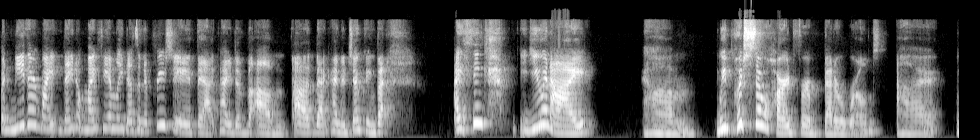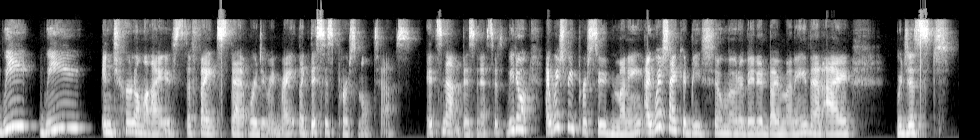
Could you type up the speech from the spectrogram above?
But neither my they don't my family doesn't appreciate that kind of um uh, that kind of joking. But I think you and I um we push so hard for a better world. Uh we we internalize the fights that we're doing, right? Like this is personal to us. It's not business. It's, we don't, I wish we pursued money. I wish I could be so motivated by money that I would just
